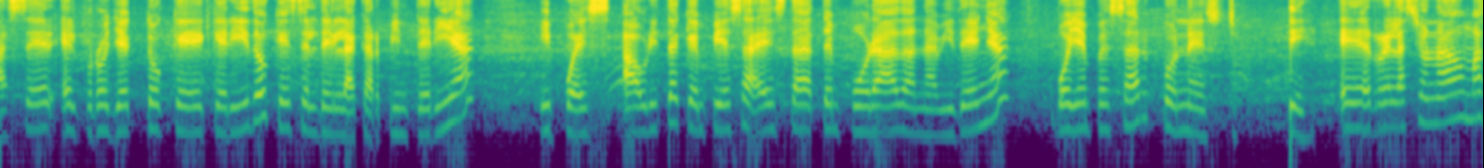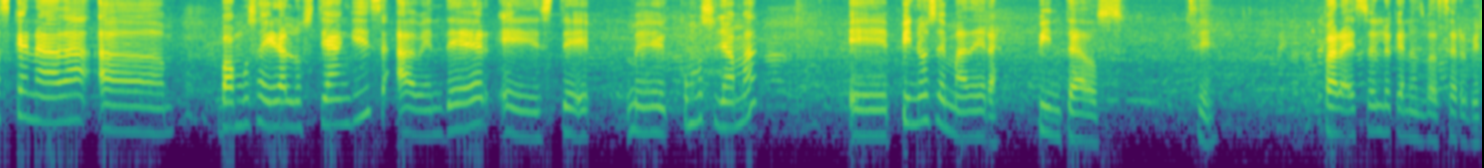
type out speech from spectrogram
hacer el proyecto que he querido, que es el de la carpintería. Y pues ahorita que empieza esta temporada navideña, voy a empezar con esto. Sí, eh, relacionado más que nada vamos a ir a los tianguis a vender, este, ¿cómo se llama? Eh, pinos de madera pintados. Sí, para eso es lo que nos va a servir.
